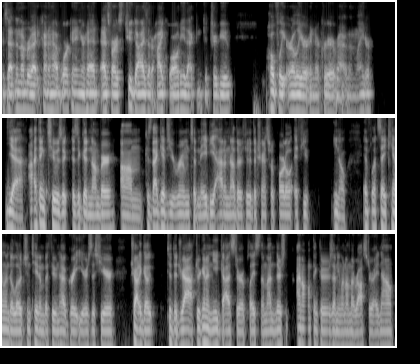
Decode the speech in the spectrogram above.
Is that the number that you kind of have working in your head as far as two guys that are high quality that can contribute, hopefully earlier in their career rather than later? Yeah, I think two is a, is a good number um because that gives you room to maybe add another through the transfer portal if you you know if let's say Kalen DeLoach and Tatum Bethune have great years this year, try to go to the draft. You're going to need guys to replace them, and there's I don't think there's anyone on the roster right now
